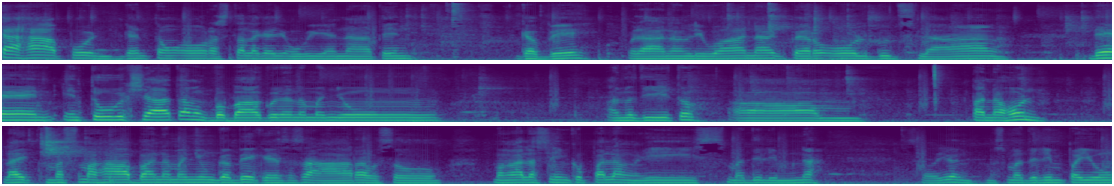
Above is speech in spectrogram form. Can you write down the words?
kahapon. Gantong oras talaga yung uwian natin. Gabi, wala nang liwanag pero all goods lang. Then, in 2 weeks yata, magbabago na naman yung ano dito, um, panahon. Like, mas mahaba naman yung gabi kaysa sa araw. So, mga alas 5 pa lang is madilim na. So, yun, mas madilim pa yung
